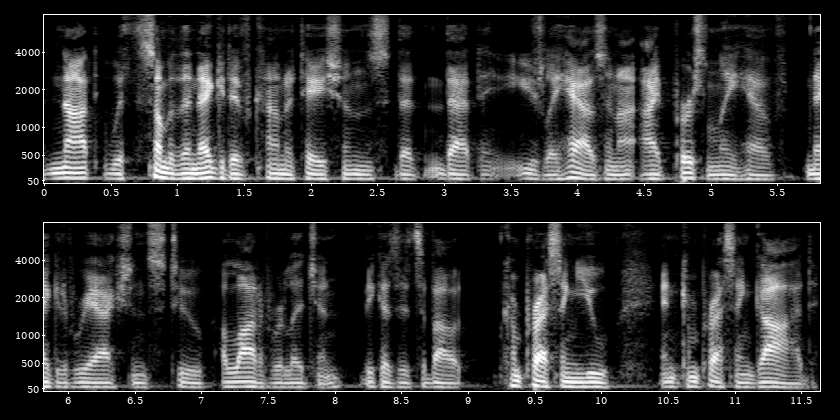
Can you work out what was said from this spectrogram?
not with some of the negative connotations that that usually has. And I, I personally have negative reactions to a lot of religion because it's about compressing you and compressing God.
